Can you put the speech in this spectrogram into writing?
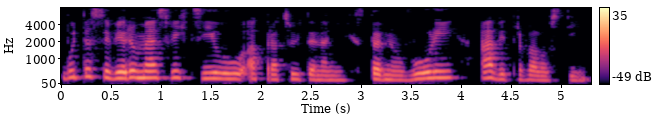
Buďte si vědomé svých cílů a pracujte na nich s pevnou vůlí a vytrvalostí.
